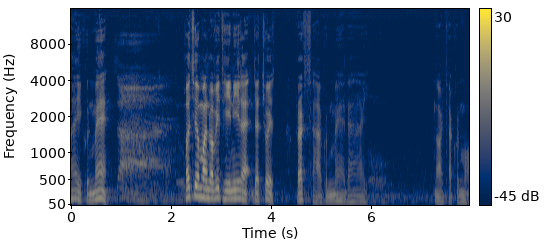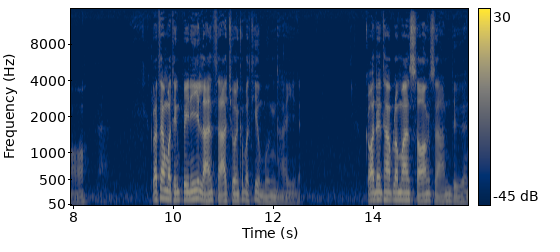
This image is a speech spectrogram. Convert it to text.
ให้คุณแม่เพ ราะเชื่อมั่นว่าวิธีนี้แหละ จะช่วยรักษาคุณแม่ได้ นอกจากคุณหมอกระทั่งมาถึงปีนี้หลานสาวชวนเข้ามาเที่ยวเมืองไทยเนี่ยก่อนเดินทางประมาณสองสามเดือน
